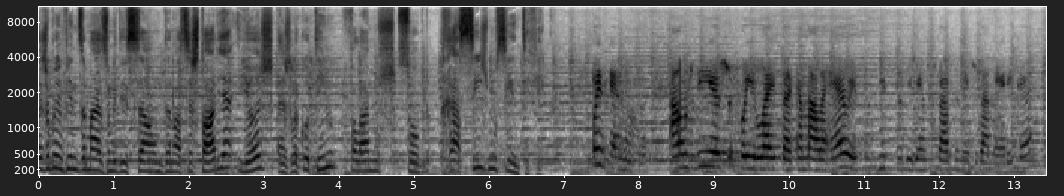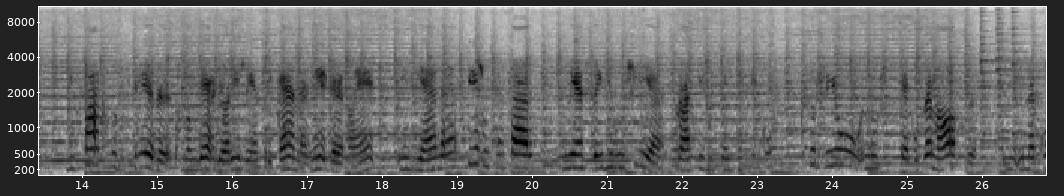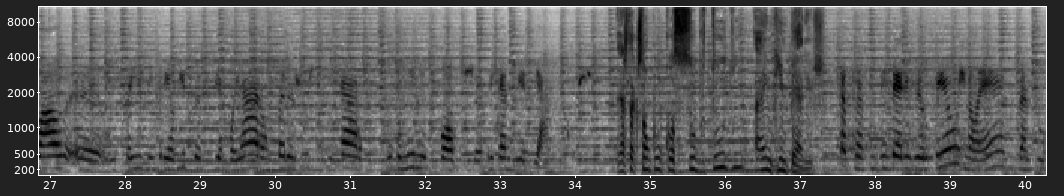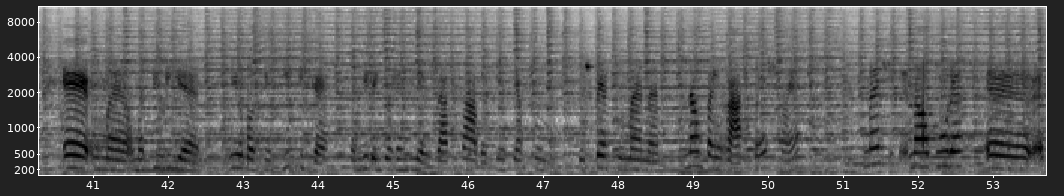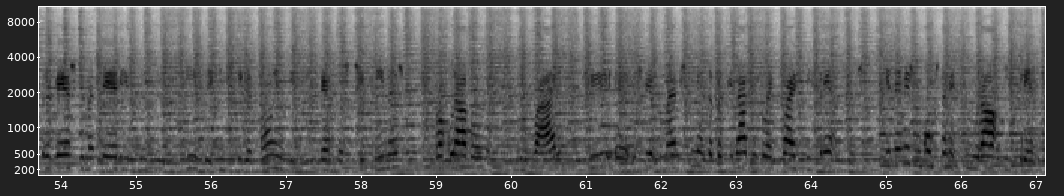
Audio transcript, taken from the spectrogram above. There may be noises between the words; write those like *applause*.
Sejam bem-vindos a mais uma edição da nossa história e hoje, Ângela Coutinho, falamos sobre racismo científico. Pois é, Há uns dias foi eleita Kamala Harris, vice-presidente dos Estados Unidos da América, e o facto de ser uma mulher de origem africana, negra, não é? Indiana, fez-me pensar nessa ideologia do racismo científico surgiu no século XIX e, na qual eh, os países imperialistas se apoiaram para justificar o domínio de povos africanos e asiáticos. Esta questão colocou-se sobretudo em que impérios? É, portanto, os impérios europeus, não é? Portanto, é uma, uma teoria neurocientífica, na medida em que hoje em dia já se sabe, a ciência assume que a espécie humana não tem raças, não é? Mas, na altura, eh, através de uma série de, de investigações e de diversas disciplinas, procurava provar que eh, os seres humanos tinham capacidades intelectuais diferentes e até mesmo um comportamento moral diferente,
